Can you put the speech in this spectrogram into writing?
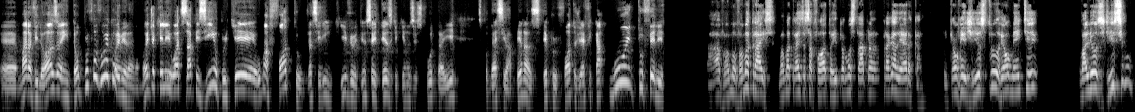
é, maravilhosa. Então, por favor, Cauê Miranda, mande aquele WhatsAppzinho, porque uma foto já seria incrível e tenho certeza que quem nos escuta aí, se pudesse apenas ver por foto, já ia ficar muito feliz. Ah, vamos, vamos atrás, vamos atrás dessa foto aí para mostrar para a galera, cara, porque é um registro realmente valiosíssimo,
